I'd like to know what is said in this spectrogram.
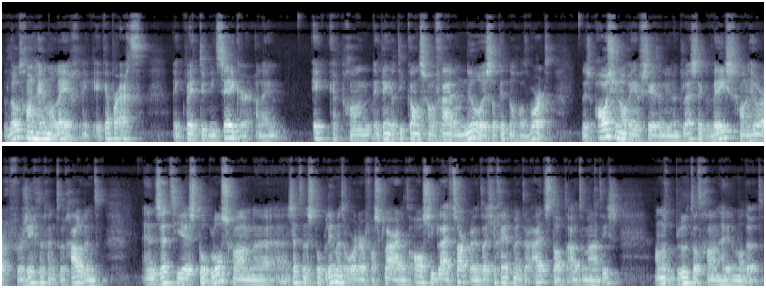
dat loopt gewoon helemaal leeg. Ik, ik heb er echt, ik weet natuurlijk niet zeker, alleen ik heb gewoon, ik denk dat die kans gewoon vrijwel nul is dat dit nog wat wordt. Dus als je nog investeert in Luna Classic, wees gewoon heel erg voorzichtig en terughoudend. En zet je stop los gewoon, uh, zet een stop limit order vast klaar. Dat als die blijft zakken, dat je op een gegeven moment eruit stapt automatisch. Anders bloedt dat gewoon helemaal dood.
